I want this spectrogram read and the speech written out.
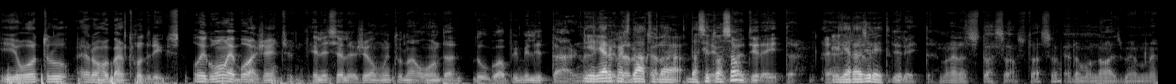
e outro era o Roberto Rodrigues. O Egon é boa gente, ele se elegeu muito na onda do golpe militar. Né? E ele era o candidato um da, da situação? Da direita. É, ele era da direita? Direita, não era a situação, a situação éramos nós mesmo, né?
